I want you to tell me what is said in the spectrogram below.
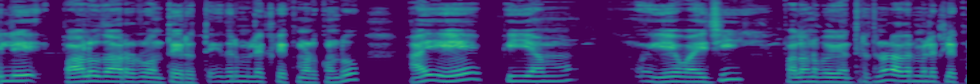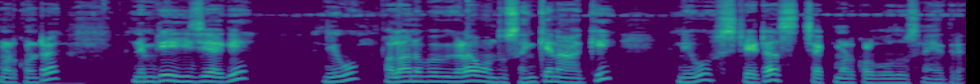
ಇಲ್ಲಿ ಪಾಲುದಾರರು ಅಂತ ಇರುತ್ತೆ. ಇದ್ರ ಮೇಲೆ ಕ್ಲಿಕ್ ಮಾಡಿಕೊಂಡು I A P M A Y G ಫಲಾನುಭವಿ ಅಂತ ಇರುತ್ತೆ ನೋಡಿ. ಅದ್ರ ಮೇಲೆ ಕ್ಲಿಕ್ ಮಾಡಿಕೊಂಡ್ರೆ ನಿಮಗೆ ಈಸಿಯಾಗಿ ನೀವು ಫಲಾನುಭವಿಗಳ ಒಂದು ಸಂಖ್ಯೆನ ಹಾಕಿ ನೀವು ಸ್ಟೇಟಸ್ ಚೆಕ್ ಮಾಡ್ಕೊಳ್ಬೋದು ಸ್ನೇಹಿತರೆ.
